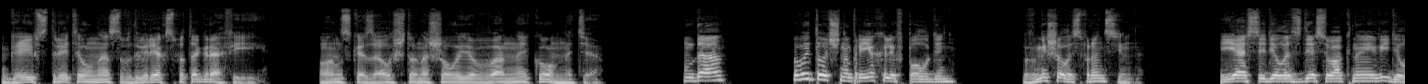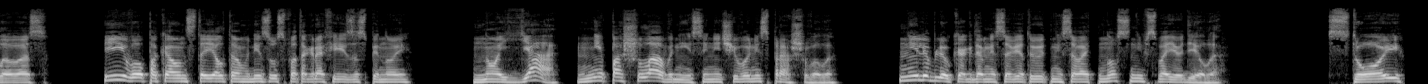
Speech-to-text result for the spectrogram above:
Гей встретил нас в дверях с фотографией. Он сказал, что нашел ее в ванной комнате. «Да, вы точно приехали в полдень», — вмешалась Франсин. «Я сидела здесь у окна и видела вас. И его, пока он стоял там внизу с фотографией за спиной. Но я не пошла вниз и ничего не спрашивала. Не люблю, когда мне советуют не совать нос не в свое дело. «Стой!»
